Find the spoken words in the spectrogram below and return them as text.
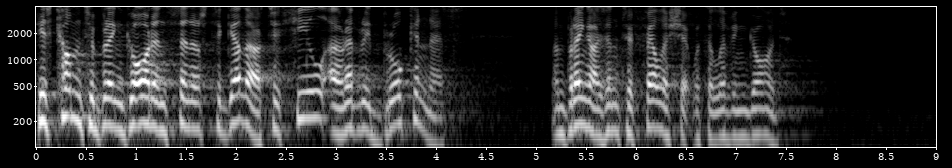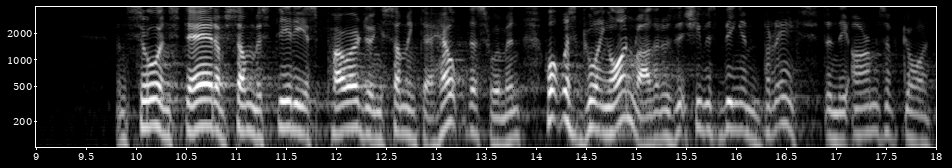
He's come to bring God and sinners together, to heal our every brokenness and bring us into fellowship with the living God. And so instead of some mysterious power doing something to help this woman, what was going on rather was that she was being embraced in the arms of God.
